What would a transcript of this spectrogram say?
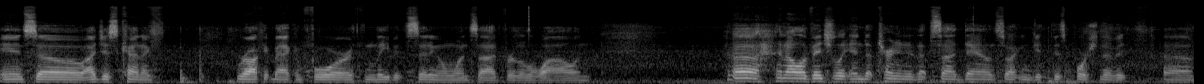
And so I just kind of rock it back and forth and leave it sitting on one side for a little while and uh, and I'll eventually end up turning it upside down so I can get this portion of it um,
